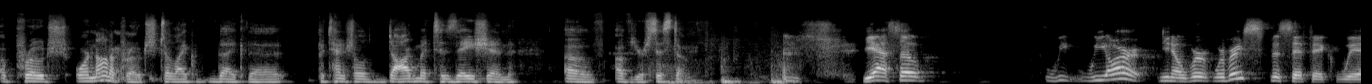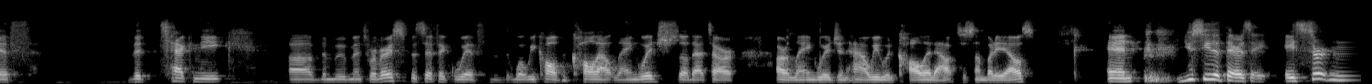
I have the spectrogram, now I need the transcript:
approach or non-approach to like like the potential dogmatization of of your system? Yeah, so we we are you know we're we're very specific with the technique of the movements. We're very specific with what we call the call out language. So that's our our language and how we would call it out to somebody else. And you see that there's a, a certain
